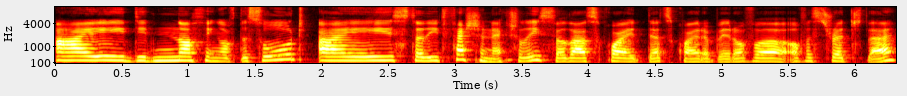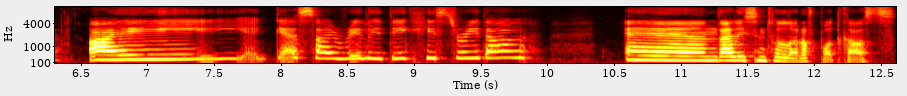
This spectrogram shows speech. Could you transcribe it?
I did nothing of the sort. I studied fashion actually, so that's quite that's quite a bit of a of a stretch there. I guess I really dig history though and I listen to a lot of podcasts.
